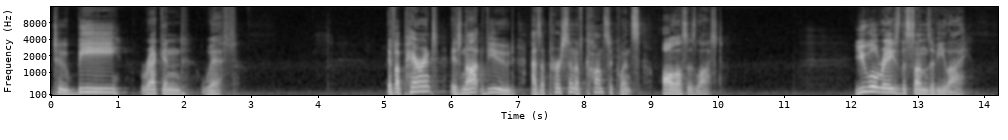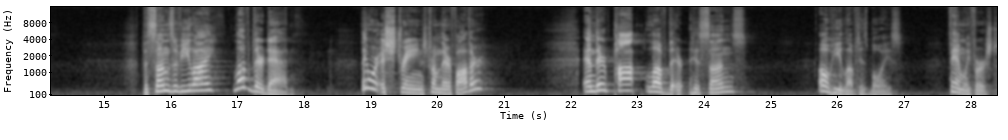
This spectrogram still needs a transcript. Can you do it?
to be reckoned with. If a parent is not viewed as a person of consequence, all else is lost. You will raise the sons of Eli. The sons of Eli loved their dad, they weren't estranged from their father. And their pop loved their, his sons. Oh, he loved his boys. Family first.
